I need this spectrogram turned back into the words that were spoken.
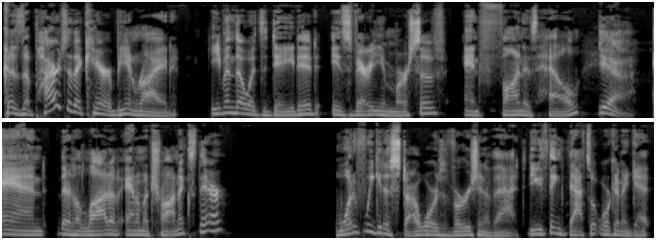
Because the Pirates of the Caribbean ride, even though it's dated, is very immersive and fun as hell Yeah. And there's a lot of animatronics there. What if we get a Star Wars version of that? Do you think that's what we're going to get?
